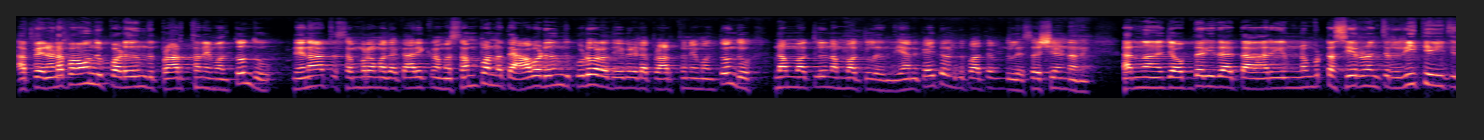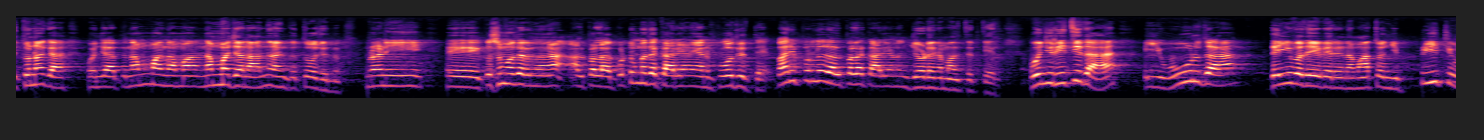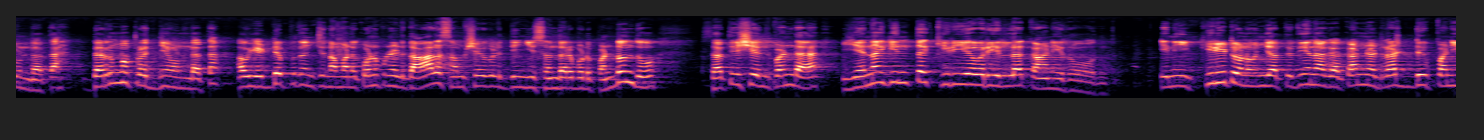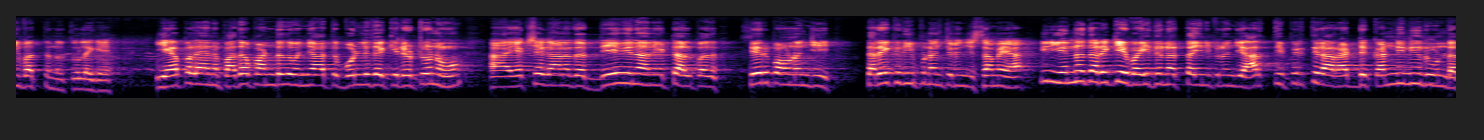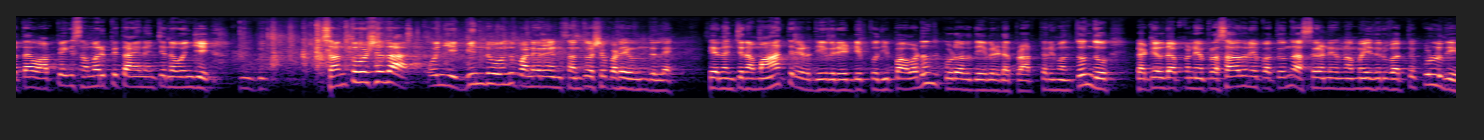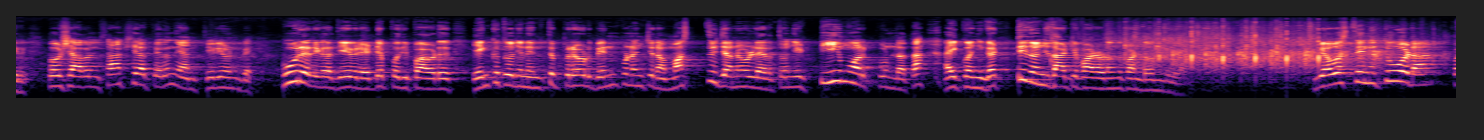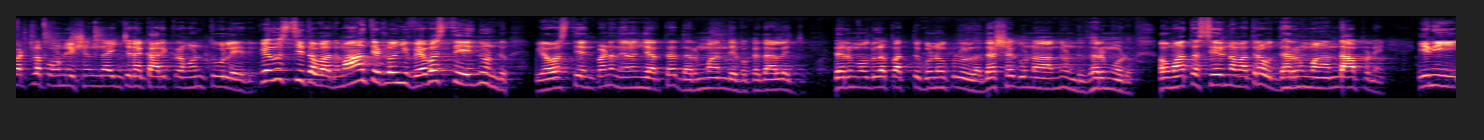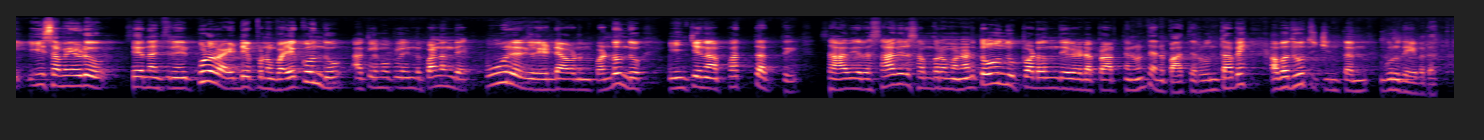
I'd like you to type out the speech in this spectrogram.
ಅಪ್ಪೆ ನಡಪಾವೊಂದು ಪಡೆದು ಪ್ರಾರ್ಥನೆ ಮಲ್ತೊಂದು ನೆನಾತ್ ಸಂಭ್ರಮದ ಕಾರ್ಯಕ್ರಮ ಸಂಪನ್ನತೆ ಆವಡೊಂದು ಕೊಡೋರ ದೇವರಡ ಪ್ರಾರ್ಥನೆ ಮಲ್ತೊಂದು ನಮ್ಮ ಮಕ್ಕಳು ನಮ್ಮ ಮಕ್ಕಳು ಏನು ಕೈ ತೊಳೆದು ಪಾತ್ರ ಸಸ್ಯಣ್ಣನಿಗೆ ಅರ್ನ ಜವಾಬ್ದಾರಿದ ತಾರಿ ನಮ್ಮುಟ್ಟ ಸೇರುವಂಚರ ರೀತಿ ರೀತಿ ತುನಗ ಒಂಜಾತ ನಮ್ಮ ನಮ್ಮ ನಮ್ಮ ಜನ ಅಂದ್ರೆ ನಂಗೆ ತೋಜುನು ಮೃಣಿ ಕುಸುಮದರ ಅಲ್ಪಲ ಕುಟುಂಬದ ಕಾರ್ಯಣ ಏನು ಪೋದುತ್ತೆ. ಬಾರಿ ಪುರ್ಲದ ಅಲ್ಪಲ ಕಾರ್ಯಣ ಜೋಡಣೆ ಮಾಡ್ತಿರ್ತೇನೆ ಒಂಜಿ ರೀತಿದ ಈ ಊರ್ದ ದೈವ ದೇವರೇನ ಮಾತೊಂಜಿ ಪ್ರೀತಿ ಉಂಡತ, ಧರ್ಮ ಪ್ರಜ್ಞೆ ಉಂಡತ, ಅವು ಎಡ್ಡೆಪ್ಪುದಂಚಿ ನಮ್ಮನ್ನು ಕೊಂಡ್ಪುಣಿಡ್ದ ಆಲ ಈ ಸಂದರ್ಭಡು ಪಂಡೊಂದು ಸತೀಶ್ ಎಂದ್ ಪಂಡ, ಎನಗಿಂತ ಕಿರಿಯವರಿಲ್ಲ ಕಾಣಿರೋ ಅಂತ ಇನಿ ಕಿರೀಟವನ್ನು ಒಂಜಾತ್ ದಿನಾಗ ಕಣ್ಣು ರಡ್ಡು ಪಣಿ ಬತ್ತನು ತುಲೆಗೆ. ಏಪಲೆಯನ್ನು ಪದ ಪಂಡದು ಒಂಜಾತು ಬೊಳ್ಳಿದ ಕಿರೀಟನು ಆ ಯಕ್ಷಗಾನದ ದೇವಿನ ನೆಟ್ಟು ಅಲ್ಪ ಸೇರ್ಪಾವಣಂಜಿ ತರಕೆ ದೀಪುನಂಚಿನೊಂಜಿ ಸಮಯ. ಇನ್ನು ಎನ್ನ ತರಕೆ ವೈದ್ಯನತ್ತ ಇನಿಪಿನೊಂಜಿ ಅರ್ತಿ ಪಿರ್ತಿರ ಆ ರಡ್ಡು ಕಣ್ಣಿನೀರು ಉಂಡತ ಅಪ್ಪೆಗೆ ಸಮರ್ಪಿತ ಆಯ್ನಂಚಿನ ಒಂಜಿ ಸಂತೋಷದ ಒಂಜಿ ಬಿಂದು ಒಂದು ಪನೆರೆಯನ್ನು ಸಂತೋಷ ಪಡೆಯ ಒಂದಿಲ್ಲೆ ಸೇನಂಚಿನ ಮಾತ್ರೆಗಳ ದೇವಿರೆಡ್ಡಿ ಪುದೀಪ ಕೂಡೋರ ದೇವಿರೆಡ ಪ್ರಾರ್ಥನೆ ಮಂತೊಂದು ಕಟೀಲ್ದಪ್ಪನೆ ಪ್ರಸಾದನೆ ಪತ್ತೊಂದು ಹಸಿರಣ್ಣೀರು ನಮ್ಮ ಎದುರು ಬತ್ತು ಕುಳ್ಳುದೀರಿ. ಬಹುಶಃ ಅದನ್ನು ಸಾಕ್ಷಾತ್ತಿರಂದು ನಾನು ತಿರಿಯೊಂಡ್ಬೆ ಪೂರರಿಗಳ ದೇವರ ಎಡ್ಡೆ ಪುದೀಪಾವಡು ಎಂಕು ತೋಜಿನ ಎಂತು ಪಿರವಡು ಬೆನ್ಪುಣಂಚಿನ ಮಸ್ತ್ ಜನ ಒಳ್ಳೆಯರ ತೊಂಜಿ ಟೀಮ್ ವರ್ಕ್ ಉಂಡತ. ಐಕೊಂಜಿ ಗಟ್ಟಿದೊಂಜಿ ದಾಟಿ ಪಾಡೋಡೊಂದು ಪಂಡೊಂದಿಲ್ಲ ವ್ಯವಸ್ಥೆನ ತೂಡ ಪಟ್ಲ ಫೌಂಡೇಶನ್ದ ಇಂಚಿನ ಕಾರ್ಯಕ್ರಮ ತೂಲೇದು. ವ್ಯವಸ್ಥಿತವಾದ ಮಾತೆಟ್ಲೊಂಜಿ ವ್ಯವಸ್ಥೆ ಎಂದು ಉಂಡು ವ್ಯವಸ್ಥೆ ಎಂದು ಪಂಡ ನೆನೊಂಜಿ ಅರ್ಥ ಧರ್ಮಾಂದೆ ಬೊಕ ದಾಲಜ್ಜಿ. ಧರ್ಮಗಳ ಪತ್ತು ಗುಣಕುಳುಲ್ಲ ದಶಗುಣ ಅಂದುಂಡು ಧರ್ಮೋಡು. ಅವು ಮಾತ ಸೇರಿನ ಮಾತ್ರ ಅವು ಧರ್ಮ ಅಂದ ಆಪಣೆ ಇನಿ ಈ ಸಮಯಡು ಸೇರಿನಂಚಿನ ಕುಡುರ ಎಡ್ಡೆಪ್ಪನ ಬಯಕೊಂದು ಅಕ್ಲೆ ಮಕ್ಕಳಿಂದ ಪಣ್ಣಂದೆ ಊರಲ್ಲಿ ಎಡ್ಡೆ ಅವಡನ್ನು ಪಂಡೊಂದು ಇಂಚಿನ ಪತ್ತತ್ತು ಸಾವಿರ ಸಾವಿರ ಸಂಭ್ರಮ ನಡ್ತೋಂದು ಎರಡ ಪ್ರಾರ್ಥನೆ ಅಂತ ಪಾತ್ರ ಉಂತಾಬೆ ಅವಧೂತ ಚಿಂತನ್ ಗುರುದೇವದತ್ತ.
